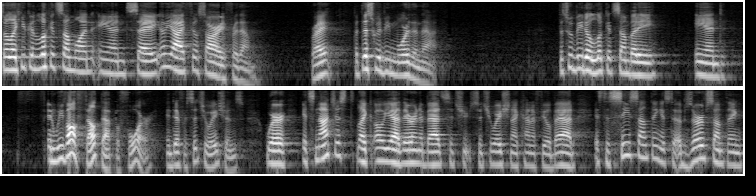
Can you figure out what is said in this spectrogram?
So, like, you can look at someone and say, oh, yeah, I feel sorry for them, right? But this would be more than that. This would be to look at somebody and, and we've all felt that before in different situations where it's not just like, oh, yeah, they're in a bad situ- situation, I kind of feel bad. It's to see something, it's to observe something,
